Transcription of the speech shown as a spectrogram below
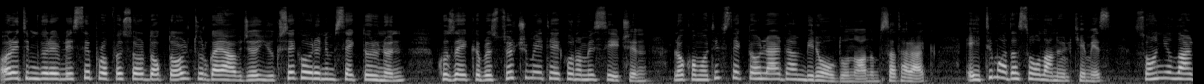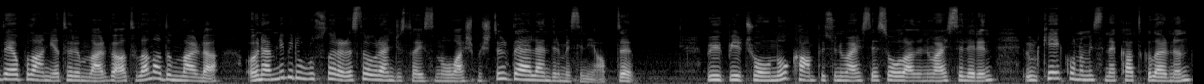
öğretim görevlisi Profesör Doktor Turgay Avcı, yüksek öğrenim sektörünün Kuzey Kıbrıs Türk Cumhuriyeti ekonomisi için lokomotif sektörlerden biri olduğunu anımsatarak, eğitim adası olan ülkemiz, son yıllarda yapılan yatırımlar ve atılan adımlarla önemli bir uluslararası öğrenci sayısına ulaşmıştır değerlendirmesini yaptı. Büyük bir çoğunluğu kampüs üniversitesi olan üniversitelerin ülke ekonomisine katkılarının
